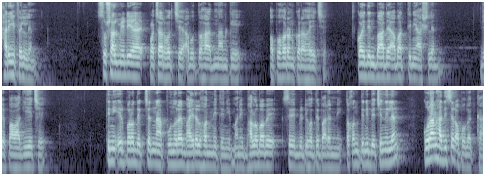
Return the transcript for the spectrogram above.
হারিয়ে ফেললেন। সোশ্যাল মিডিয়ায় প্রচার হচ্ছে আবু তোহা আদনানকে অপহরণ করা হয়েছে। কয়দিন বাদে আবার তিনি আসলেন যে পাওয়া গিয়েছে। তিনি এরপরও দেখছেন না, পুনরায় ভাইরাল হননি তিনি মানে ভালোভাবে সেলিব্রিটি হতে পারেননি। তখন তিনি বেছে নিলেন কোরআন হাদিসের অপব্যাখ্যা।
